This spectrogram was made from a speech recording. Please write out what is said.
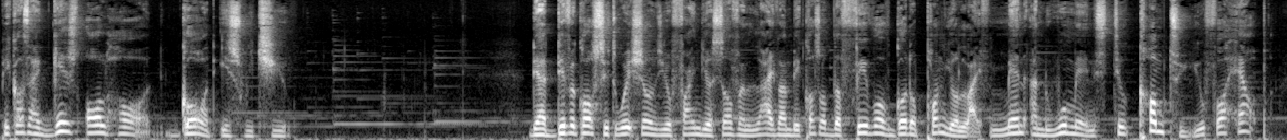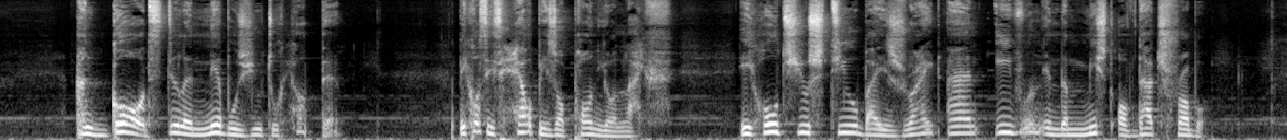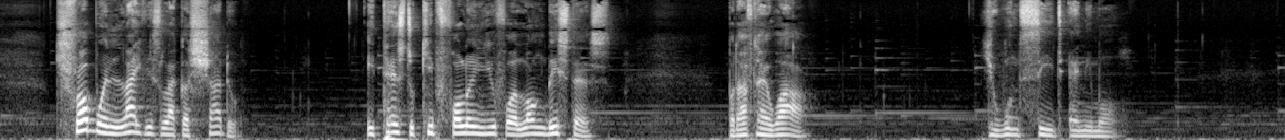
Because against all odds, God is with you. There are difficult situations you find yourself in life, and because of the favor of God upon your life, men and women still come to you for help. And God still enables you to help them because His help is upon your life. He holds you still by His right hand, even in the midst of that trouble. Trouble in life is like a shadow, it tends to keep following you for a long distance. But after a while, you won't see it anymore.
